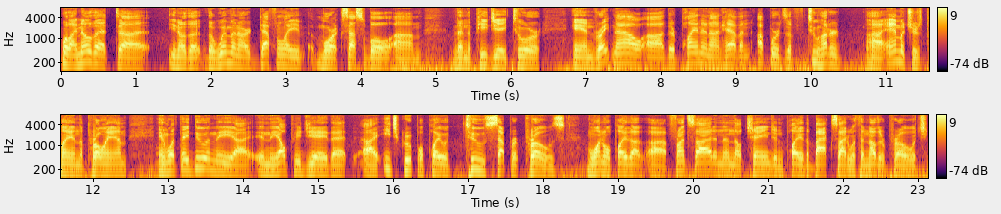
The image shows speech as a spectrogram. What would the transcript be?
Well, I know that. Uh, you know the, the women are definitely more accessible um, than the PGA Tour, and right now uh, they're planning on having upwards of 200 uh, amateurs playing the pro am, and what they do in the uh, in the LPGA that uh, each group will play with two separate pros. One will play the uh, front side, and then they'll change and play the back side with another pro, which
